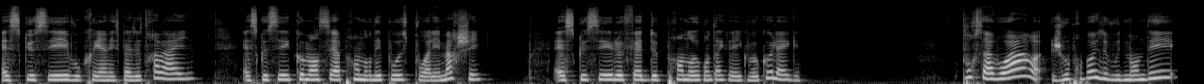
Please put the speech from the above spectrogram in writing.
Est-ce que c'est vous créer un espace de travail? Est-ce que c'est commencer à prendre des pauses pour aller marcher? Est-ce que c'est le fait de prendre contact avec vos collègues? Pour savoir, je vous propose de vous demander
